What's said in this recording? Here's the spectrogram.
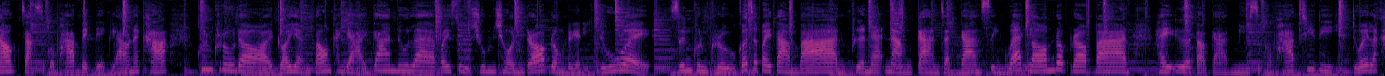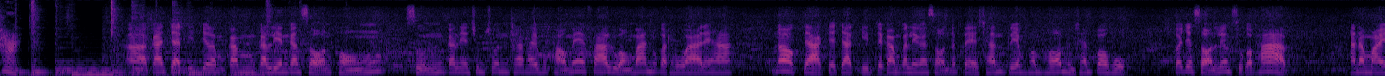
นอกจากสุขภาพเด็กๆแล้วนะคะ คุณครูดอยก็ยังต้องขยายการดูแลไปสู่ชุมชนรอบโรงเรียนอีกด้วย ซึ่งคุณครูก็จะไปตามบ้าน เพื่อแนะนำการจัดการสิ่งแวดล้อมรอบๆบ้าน ให้เอื้อต่อการมีสุขภาพที่ดีอีกด้วยล่ะค่ะ อ่าการจัดกิจกรรมการเรียนการสอนของศูนย์การเรียนชุมชนชาวไทยภูเขาแม่ฟ้าหลวงบ้านนุกัทวาเนี่ยคะนอกจากจะจัดกิจกรรมการเรียนการสอนตั้งแต่ชั้นเตรียมความพร้อมถึงชั้นป .6 ก็จะสอนเรื่องสุขภาพ อนามัย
